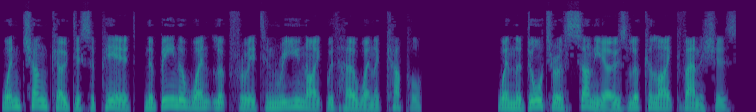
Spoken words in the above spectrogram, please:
When Chunko disappeared, Nabina went look for it and reunite with her when a couple. When the daughter of Suneo's look-alike vanishes,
